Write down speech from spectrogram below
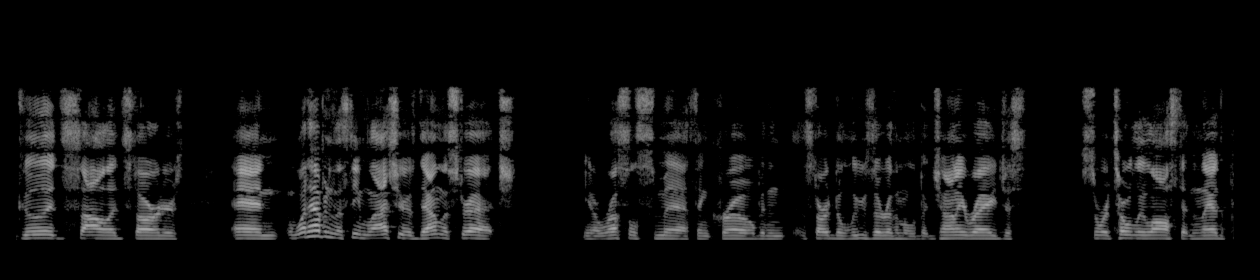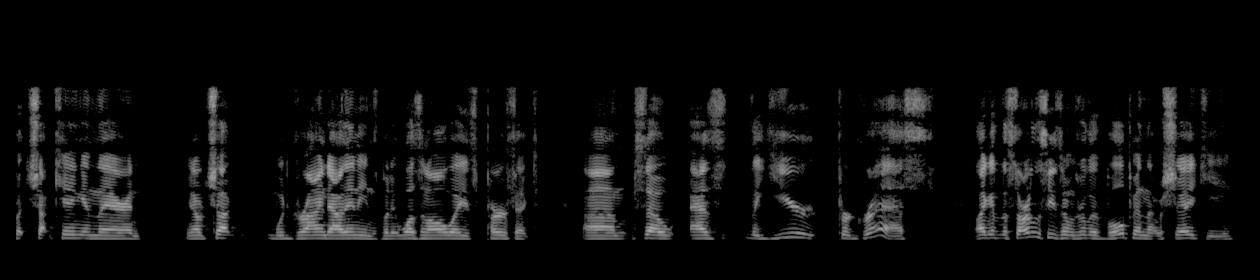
good, solid starters. And what happened to this team last year is down the stretch, you know, Russell Smith and Krob and started to lose their rhythm a little bit. Johnny Ray just sort of totally lost it, and they had to put Chuck King in there. And, you know, Chuck would grind out innings, but it wasn't always perfect. Um, so as the year progressed, like at the start of the season, it was really the bullpen that was shaky,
